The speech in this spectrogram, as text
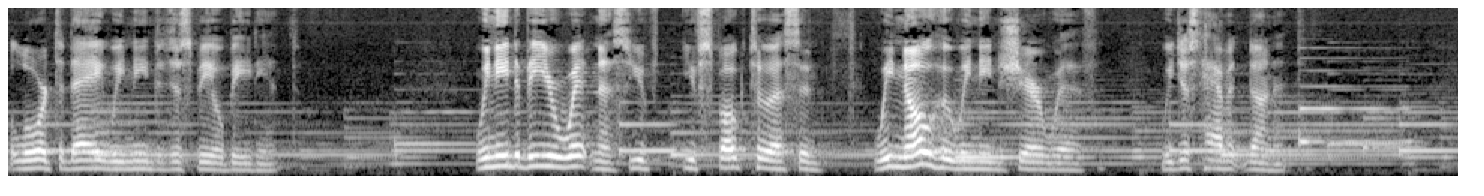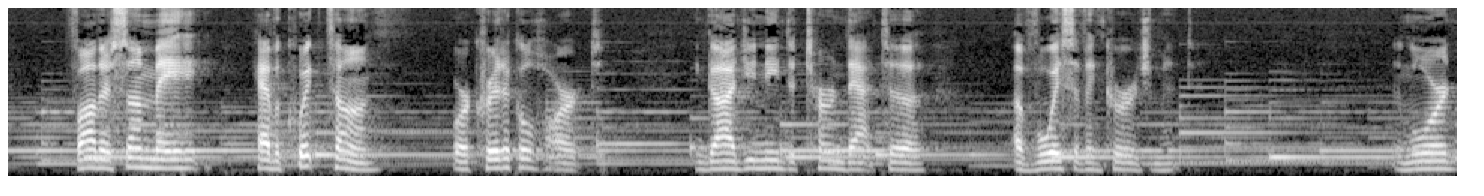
But Lord, today we need to just be obedient. We need to be your witness. You've, you've spoke to us, and we know who we need to share with. We just haven't done it. Father, some may have a quick tongue or a critical heart. And God, you need to turn that to a voice of encouragement. And Lord,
